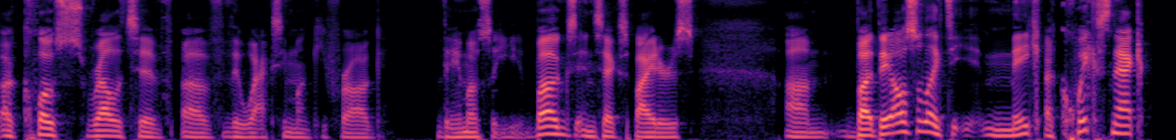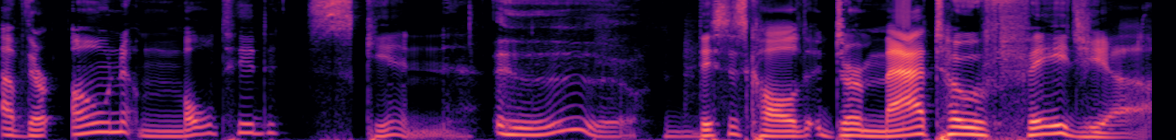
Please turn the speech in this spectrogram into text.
a close relative of the waxy monkey frog. They mostly eat bugs, insects, spiders. Um, but they also like to make a quick snack of their own molted skin. Ooh. This is called dermatophagia.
